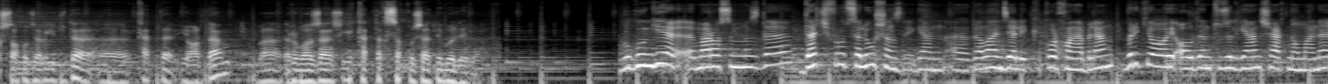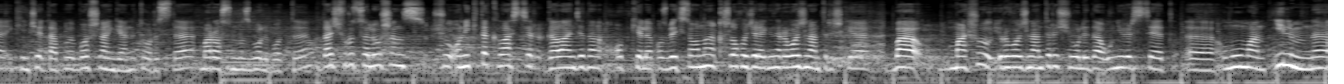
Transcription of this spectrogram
qishloq xo'jaligi juda e, katta yordam va rivojlanishiga katta hissa qo'shadi deb o'ylayman. Bugungi e, marosimimizda dutch fruit solutions degan e, gollandiyalik korxona bilan bir ikki oy oldin tuzilgan shartnomani ikkinchi etapi boshlangani to'g'risida marosimimiz bo'lib o'tdi. Dutch fruit solutions shu o'n ikkita klaster gollandiyadan olib kelib o'zbekistonni qishloq xo'jaligini rivojlantirishga va mana shu rivojlantirish yo'lida universitet e, umuman ilmni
